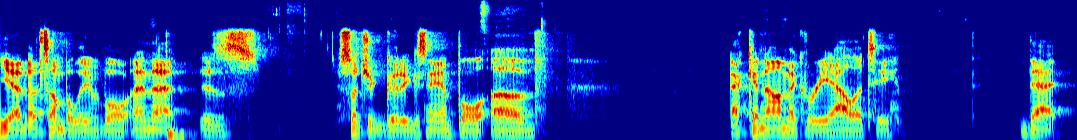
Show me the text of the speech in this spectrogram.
Yeah, that's unbelievable, and that is such a good example of economic reality that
